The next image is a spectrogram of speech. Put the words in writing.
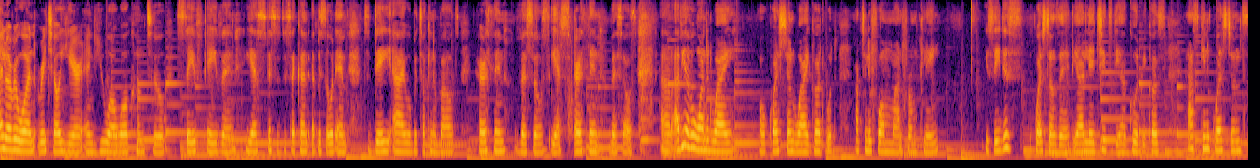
Hello, everyone. Rachel here, and you are welcome to Safe Haven. Yes, this is the second episode, and today I will be talking about earthen vessels. Yes, earthen vessels. Um, have you ever wondered why or questioned why God would actually form man from clay? You see, these questions, eh, they are legit, they are good because asking questions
